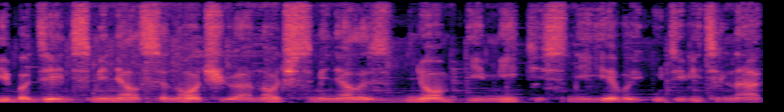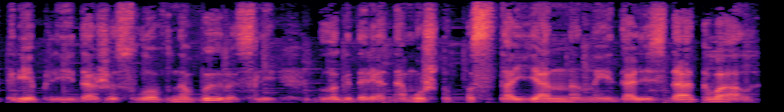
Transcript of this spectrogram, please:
ибо день сменялся ночью, а ночь сменялась днем, и Микки с Ниевой удивительно окрепли и даже словно выросли, благодаря тому, что постоянно наедались до отвала.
